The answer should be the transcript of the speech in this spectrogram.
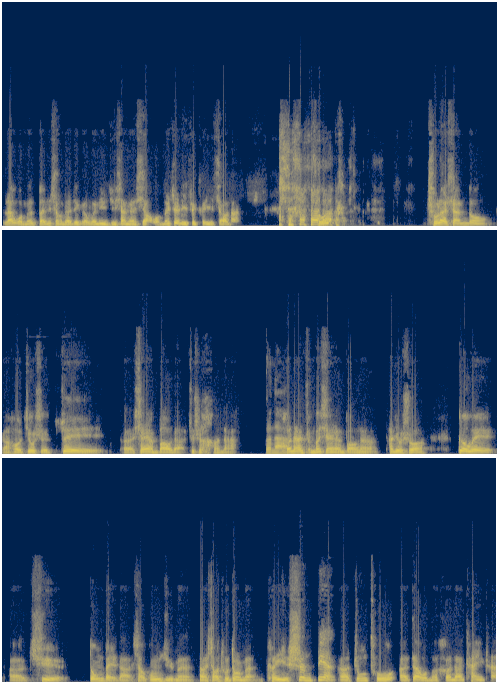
来我们本省的这个文旅局下面笑，我们这里是可以笑的。除了除了山东，然后就是最呃显眼包的，就是河南。河南河南怎么显眼包呢？他就说，各位呃去东北的小公举们啊，小土豆们，可以顺便啊中途呃在我们河南看一看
